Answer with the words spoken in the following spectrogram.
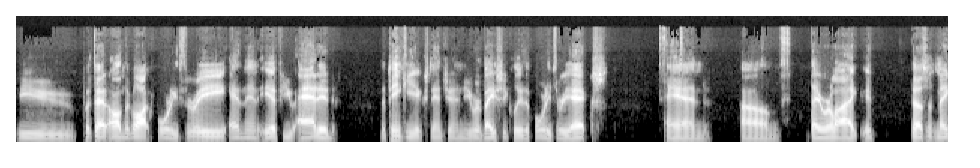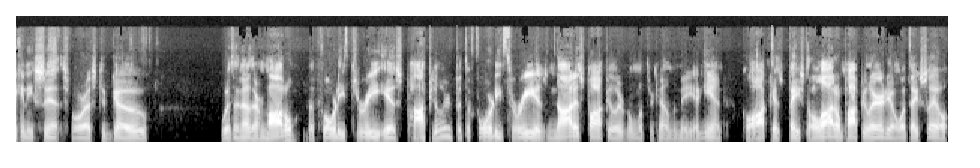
you put that on the Glock 43, and then if you added the pinky extension, you were basically the 43X. And um, they were like, it doesn't make any sense for us to go with another model. The 43 is popular, but the 43 is not as popular from what they're telling me. Again, Glock has based a lot on popularity on what they sell.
